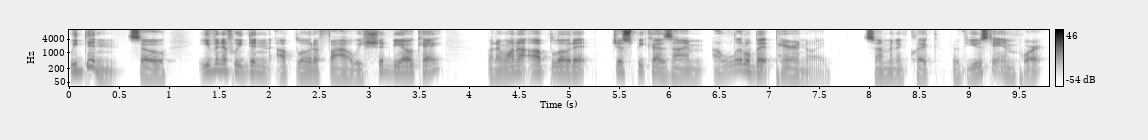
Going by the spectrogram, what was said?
We didn't, so even if we didn't upload a file, we should be okay, but I want to upload it just because I'm a little bit paranoid. So I'm going to click Reviews to Import,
